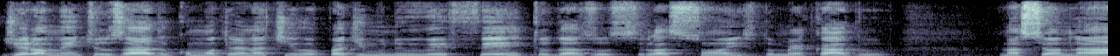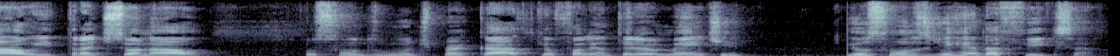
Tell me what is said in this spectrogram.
geralmente usado como alternativa para diminuir o efeito das oscilações do mercado nacional e tradicional. Os fundos multimercado, que eu falei anteriormente, e os fundos de renda fixa.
